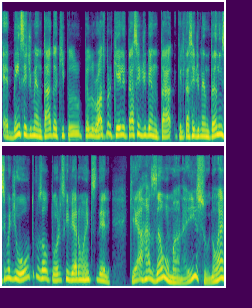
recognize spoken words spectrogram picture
é bem sedimentado aqui pelo, pelo Rothbard que ele está sedimentar, que ele tá sedimentando em cima de outros autores que vieram antes dele, que é a razão humana. É isso, não é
